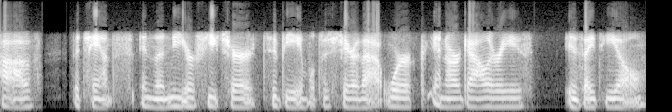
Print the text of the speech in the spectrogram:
have the chance in the near future to be able to share that work in our galleries is ideal.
